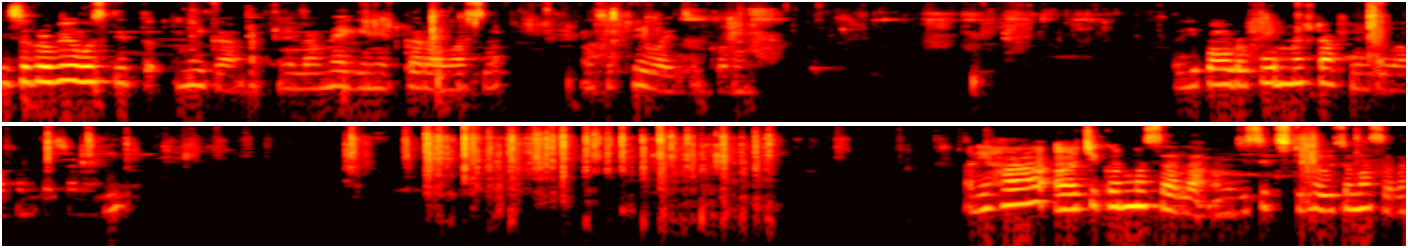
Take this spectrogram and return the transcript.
हे सगळं व्यवस्थित नाही का याला मॅगिनेट करावं असं असं ठेवायचं करून. तर ही पावडर पूर्णच टाकून देऊ आपण त्याच्यामध्ये. आणि हा चिकन मसाला म्हणजे सिक्स्टी फाईव्हचा मसाला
